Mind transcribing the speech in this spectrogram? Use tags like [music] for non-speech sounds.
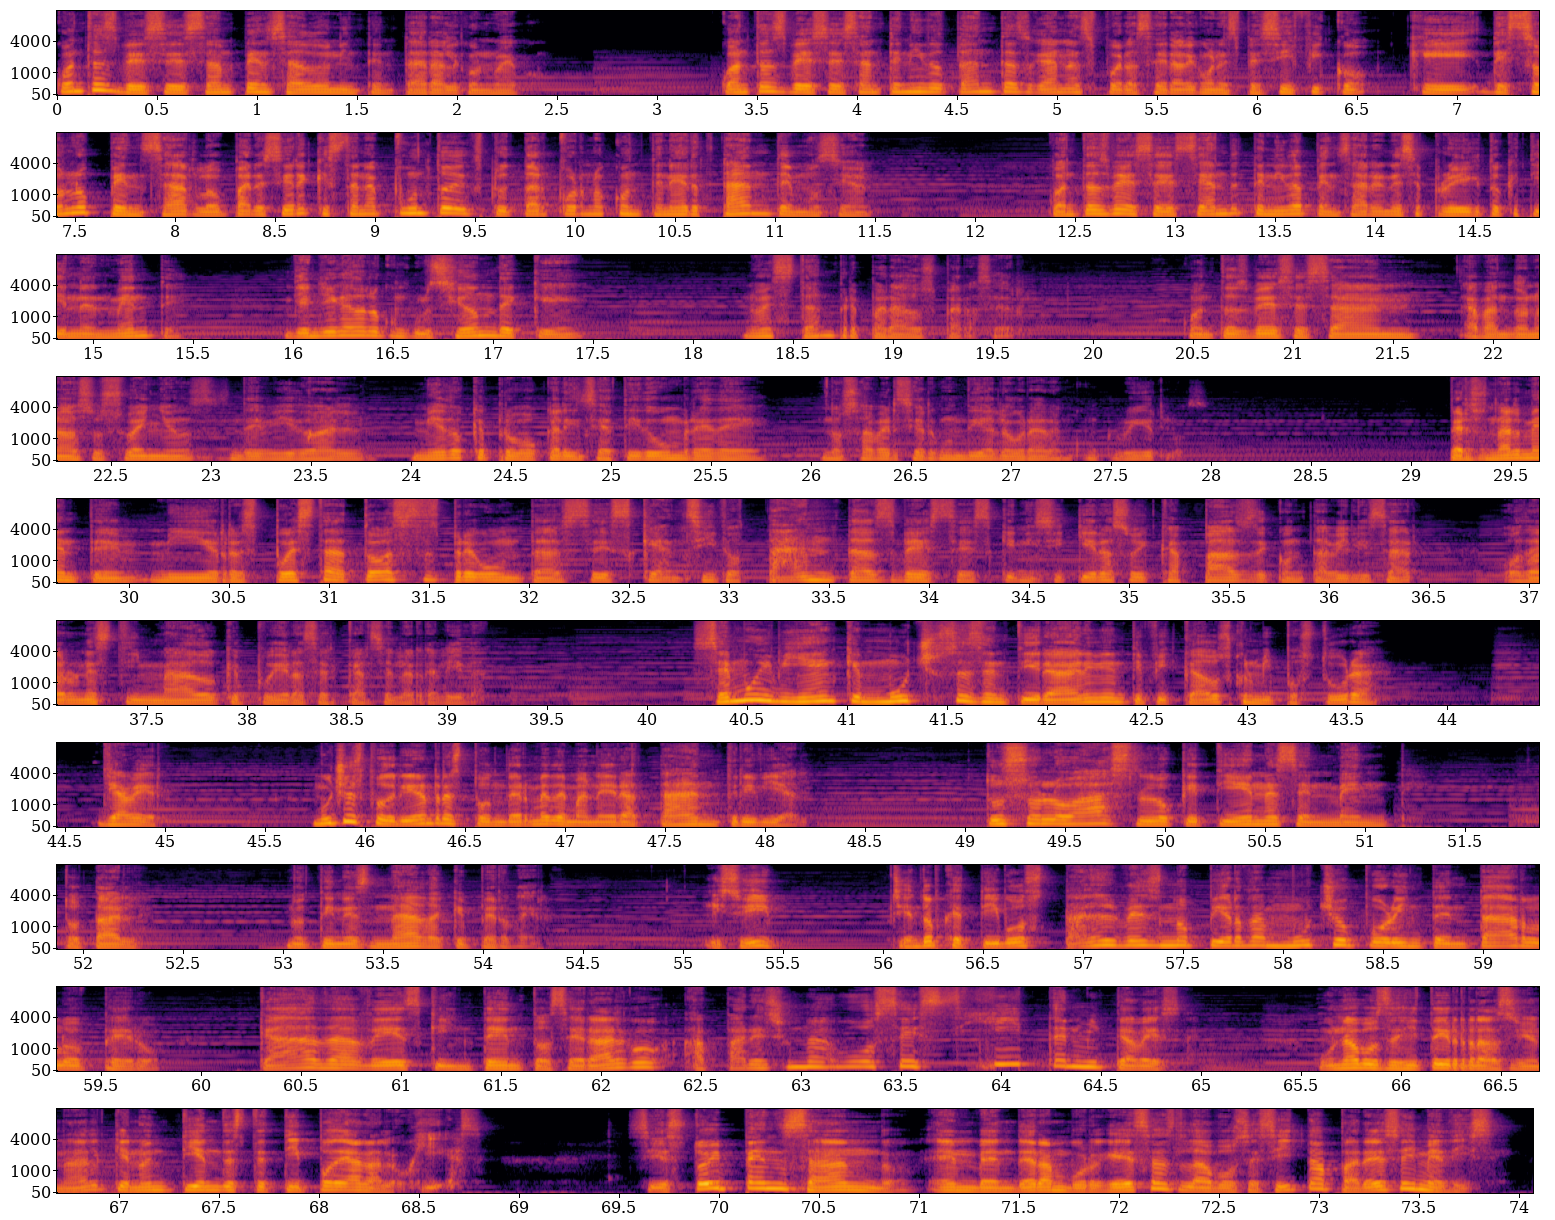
¿Cuántas veces han pensado en intentar algo nuevo? ¿Cuántas veces han tenido tantas ganas por hacer algo en específico que de solo pensarlo pareciera que están a punto de explotar por no contener tanta emoción? ¿Cuántas veces se han detenido a pensar en ese proyecto que tienen en mente y han llegado a la conclusión de que no están preparados para hacerlo? ¿Cuántas veces han abandonado sus sueños debido al miedo que provoca la incertidumbre de no saber si algún día lograrán concluirlos? Personalmente, mi respuesta a todas estas preguntas es que han sido tantas veces que ni siquiera soy capaz de contabilizar o dar un estimado que pudiera acercarse a la realidad. Sé muy bien que muchos se sentirán identificados con mi postura. Ya ver, muchos podrían responderme de manera tan trivial. Tú solo haz lo que tienes en mente. Total, no tienes nada que perder. Y sí, siendo objetivos, tal vez no pierda mucho por intentarlo, pero cada vez que intento hacer algo, aparece una vocecita en mi cabeza. Una vocecita irracional que no entiende este tipo de analogías. Si estoy pensando en vender hamburguesas, la vocecita aparece y me dice,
